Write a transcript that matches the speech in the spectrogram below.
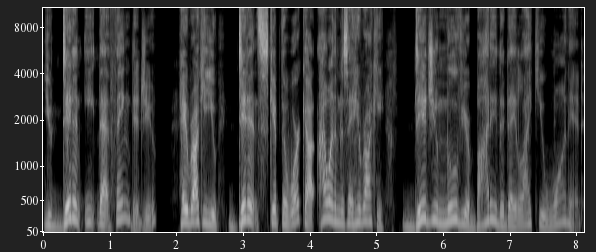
you didn't eat that thing, did you? Hey, Rocky, you didn't skip the workout. I want them to say, hey, Rocky, did you move your body today like you wanted?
